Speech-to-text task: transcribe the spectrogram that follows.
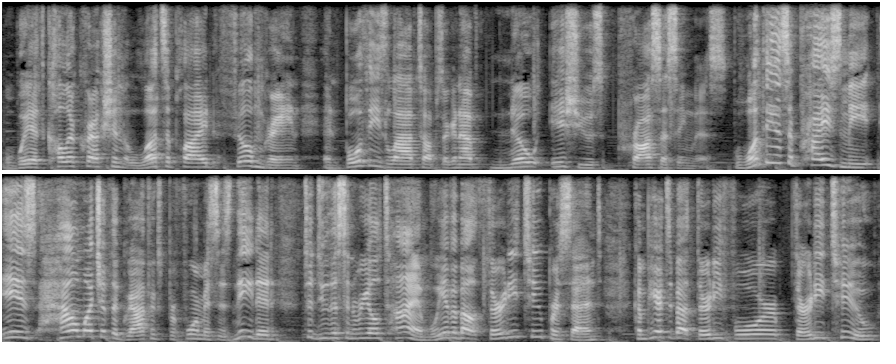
with color correction, LUTs applied, film grain, and both these laptops are gonna have no issues processing this. But one thing that surprised me is how much of the graphics performance is needed to do this in real time. We have about 32% compared to about 34, 32.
